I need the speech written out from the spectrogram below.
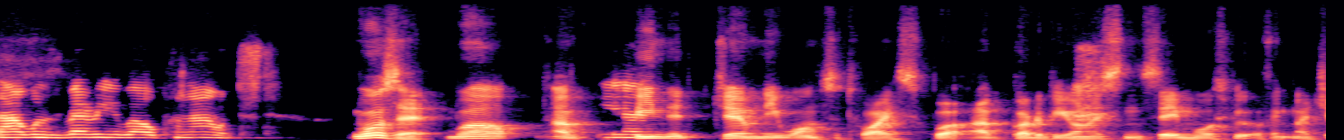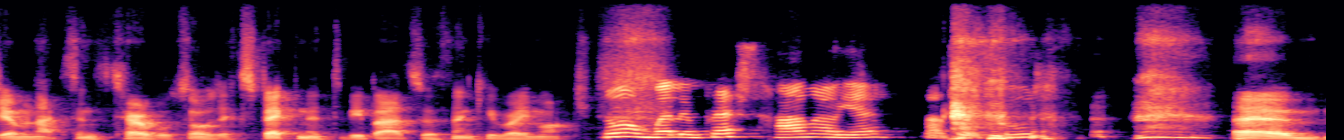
that was very well pronounced. Was it? Well, I've yeah. been to Germany once or twice, but I've got to be honest and say most people think my German accent's terrible, so I was expecting it to be bad. So thank you very much. No, I'm well impressed. Hanau, yeah, that's what it's called. um,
